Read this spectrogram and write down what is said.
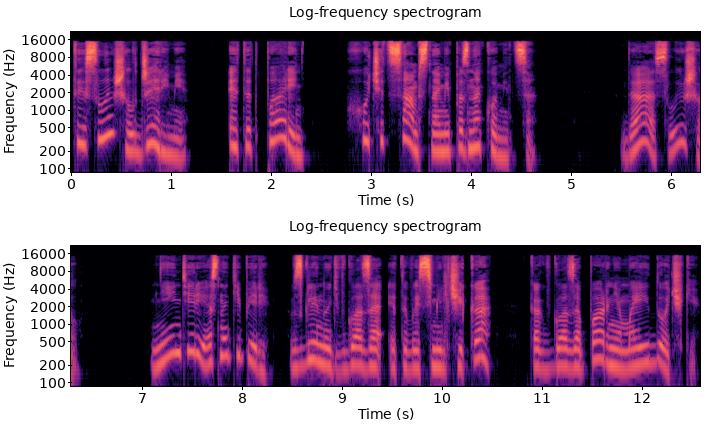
«Ты слышал, Джереми? Этот парень хочет сам с нами познакомиться». «Да, слышал. Мне интересно теперь взглянуть в глаза этого смельчака, как в глаза парня моей дочки».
